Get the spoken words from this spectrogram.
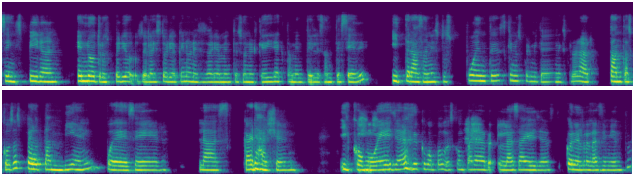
se inspiran en otros periodos de la historia que no necesariamente son el que directamente les antecede y trazan estos puentes que nos permiten explorar tantas cosas, pero también puede ser las Kardashian y como ellas, cómo podemos compararlas a ellas con el Renacimiento,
